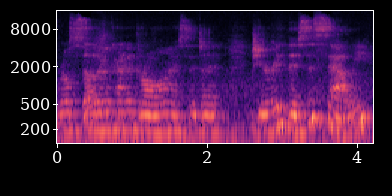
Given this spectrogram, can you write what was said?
real southern kind of drawl, and I said, uh, Jerry, this is Sally.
